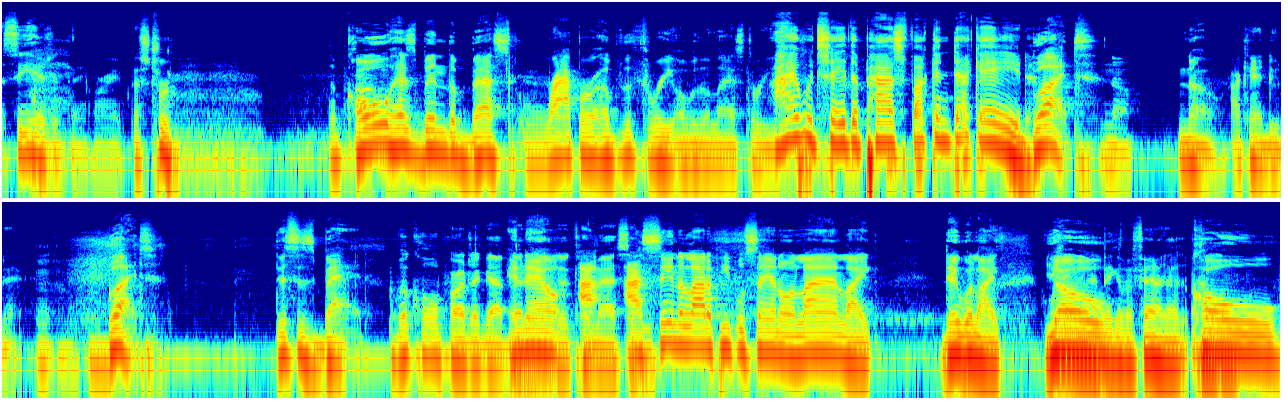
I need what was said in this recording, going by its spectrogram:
see. Here's the thing, right? That's true. Cole has been the best rapper of the three over the last three years. I would say the past fucking decade. But No, no, I can't do that. But this is bad. what Cole project got better And now than I, I seen a lot of people saying online like they were like, "Yo, that big of a fan of that. Cole,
